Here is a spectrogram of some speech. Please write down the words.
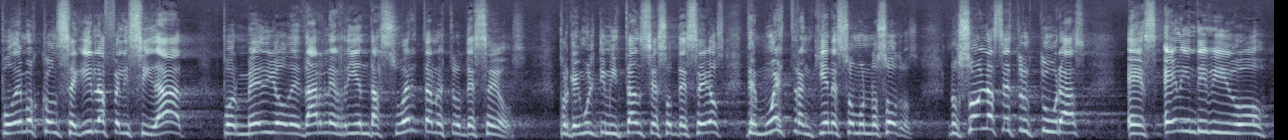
podemos conseguir la felicidad por medio de darle rienda suelta a nuestros deseos. Porque en última instancia esos deseos demuestran quiénes somos nosotros. No son las estructuras, es el individuo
